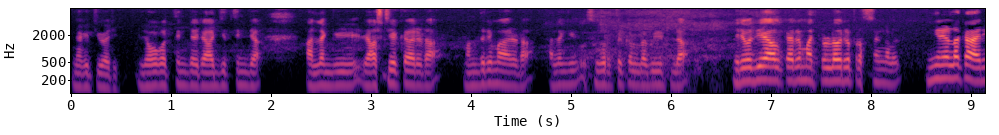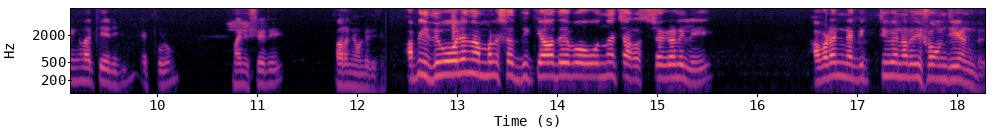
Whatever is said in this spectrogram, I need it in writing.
നെഗറ്റീവായിരിക്കും. ലോകത്തിന്റെ രാജ്യത്തിന്റെ അല്ലെങ്കിൽ രാഷ്ട്രീയക്കാരുടെ മന്ത്രിമാരുടെ അല്ലെങ്കിൽ സുഹൃത്തുക്കളുടെ വീട്ടിലെ നിരവധി ആൾക്കാരുടെ മറ്റുള്ളവരുടെ പ്രശ്നങ്ങൾ ഇങ്ങനെയുള്ള കാര്യങ്ങളൊക്കെ ആയിരിക്കും എപ്പോഴും മനുഷ്യർ പറഞ്ഞുകൊണ്ടിരിക്കും അപ്പോൾ ഇതുപോലെ നമ്മൾ ശ്രദ്ധിക്കാതെ പോകുന്ന ചർച്ചകളിൽ അവിടെ നെഗറ്റീവ് എനർജി ഫോം ചെയ്യുന്നുണ്ട്.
